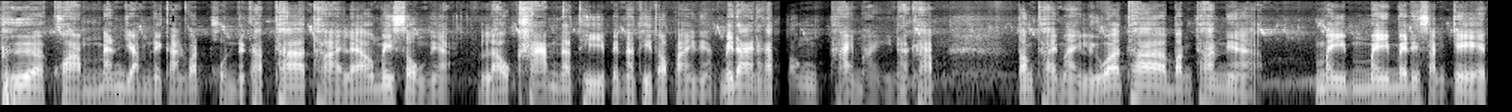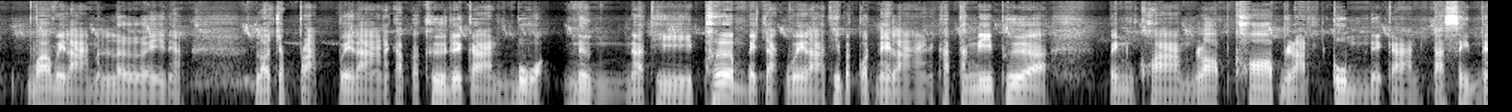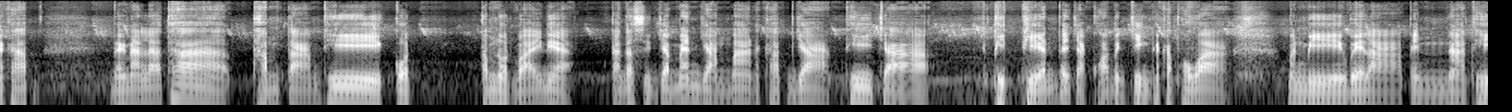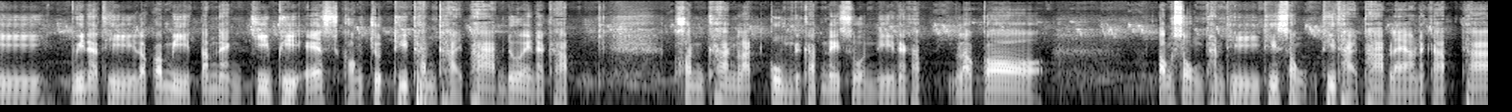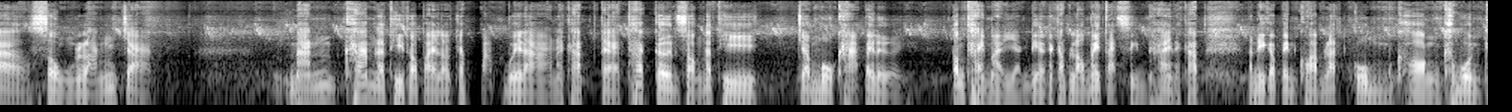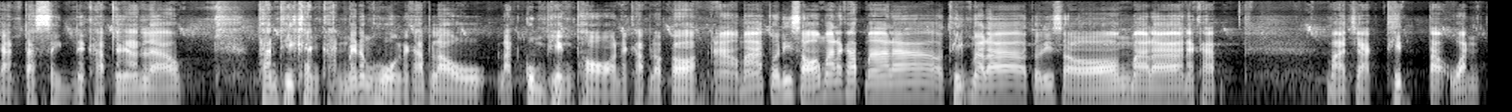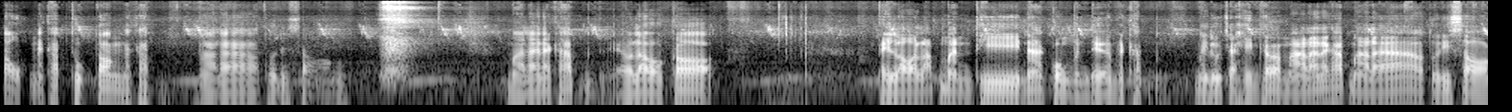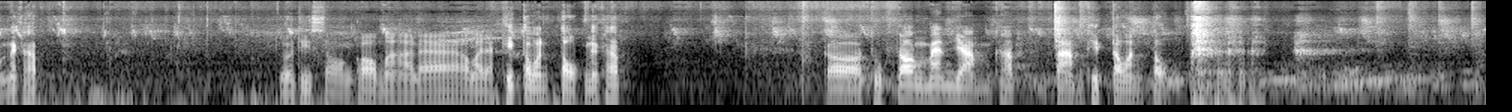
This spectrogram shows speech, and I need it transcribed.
เพื่อความแม่นยำในการวัดผลนะครับ ถ้าถ่ายแล้วไม่ส่งเนี่ยแล้วข้ามนาทีเป็นนาทีต่อไปเนี่ยไม่ได้นะครับต้องถ่ายใหม่นะครับ ต้องถ่ายใหม่หรือว่าถ้าบางท่านเนี่ยไม่ไม่ไม่ได้สังเกตว่าเวลามันเลยเนี่ยเราจะปรับเวลานะครับก็คือด้วยการบวก 1 นาทีเพิ่มไปจากเวลาที่ปรากฏในไลน์นะครับ ทั้งนี้เพื่อเป็นความรอบคอบรัดกลุ่มในการตัดสินนะครับ ดังนั้นแล้วถ้าทำตามที่กฎกำหนดไว้เนี่ย การตัดสินจะแม่นยำมากนะครับ ยากที่จะผิดเพี้ยนไปจากความเป็นจริงนะครับ เพราะว่ามันมีเวลาเป็นนาทีวินาที แล้วก็มีตำแหน่ง GPS ของจุดที่ท่านถ่ายภาพด้วยนะครับ ค่อนข้างรัดกุมนะครับในส่วนนี้นะครับ แล้วก็ต้องส่งทันทีที่ส่งที่ถ่ายภาพแล้วนะครับ ถ้าส่งหลังจากนั้นข้ามนาทีต่อไปเราจะปรับเวลานะครับ แต่ถ้าเกิน 2 นาทีจะโมฆะไปเลย ต้องถ่ายใหม่อย่างเดียวนะครับ เราไม่ตัดสินให้นะครับ อันนี้ก็เป็นความรัดกุมของขบวนการตัดสินนะครับดังนั้นแล้วท่านที่แข่งขันไม่ต้องห่วงนะครับ เรารัดกุมเพียงพอนะครับ แล้วก็อ้าวมาตัวที่ 2 มาแล้วครับ มาแล้วทิ้งมาแล้วตัวที่ 2 มาแล้วนะครับ มาจากทิศตะวันตกนะครับ ถูกต้องนะครับ มาแล้วตัวที่ 2 มาแล้วนะครับ เดี๋ยวเราก็ไปรอรับมันที่หน้ากงเหมือนเดิมนะครับ ไม่รู้จะเห็นก็มาแล้วนะครับ มาแล้วตัวที่สองนะครับ ตัวที่สองก็มาแล้วเขามาจากทิศตะวันตกนะครับ ก็ถูกต้องแม่นยำครับ ตามทิศตะวันตก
